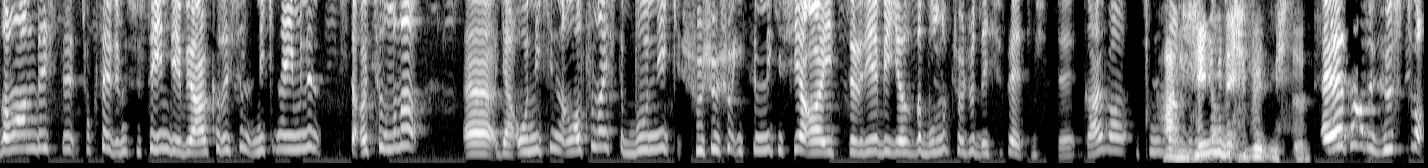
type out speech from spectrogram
Zamanında işte çok sevdiğimiz Hüseyin diye bir arkadaşın nickname'inin işte açılımına e, yani o nick'in altına işte bu nick şu şu şu isimli kişiye aittir diye bir yazıda bulunup çocuğu deşifre etmişti. Galiba ikinizden Ha Hüseyin'i mi deşifre etmişti? Evet abi Hüst var.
